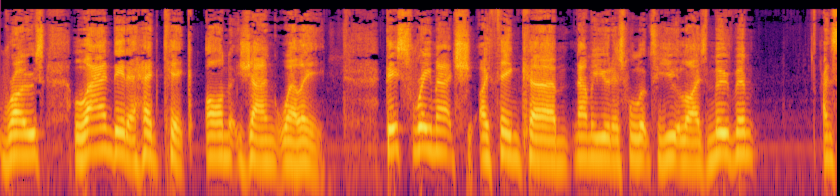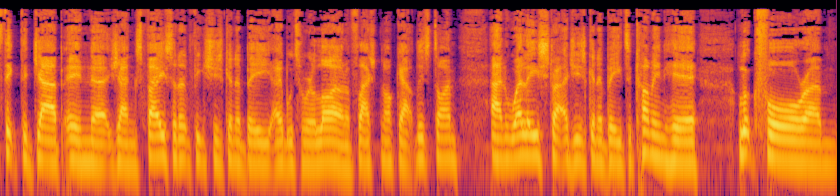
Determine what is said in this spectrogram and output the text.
Rose landed a head kick on Zhang Weili. This rematch, I think um, Namajunas will look to utilise movement. and stick the jab in uh, Zhang's face. I don't think she's going to be able to rely on a flash knockout this time. And Weili's strategy is going to be to come in here, look for um,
